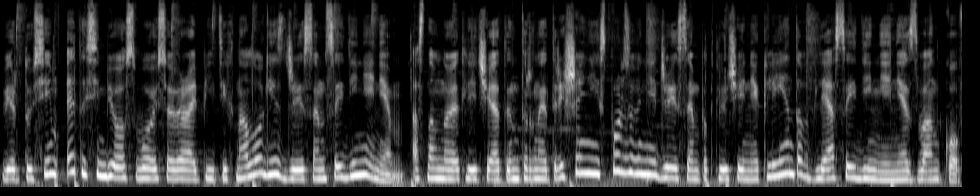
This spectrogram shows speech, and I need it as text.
Virtusim – это симбиоз Voice over IP технологий с GSM-соединением. Основное отличие от интернет-решений – использование GSM-подключения клиентов для соединения звонков.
